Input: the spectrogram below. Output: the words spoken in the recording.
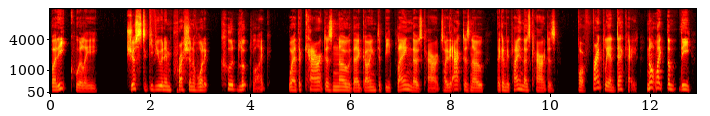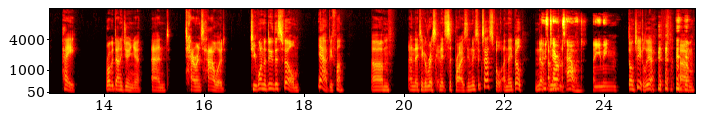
But equally just to give you an impression of what it could look like where the characters know they're going to be playing those characters so the actors know they're going to be playing those characters for frankly a decade. Not like the the hey robert downey jr and terrence howard do you want to do this film yeah, it'd be fun. Um, and they take a risk, and it's surprisingly successful. And they build. No, Who's I mean Terrence Howard? Don't you mean? Don Cheadle, yeah. Um,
